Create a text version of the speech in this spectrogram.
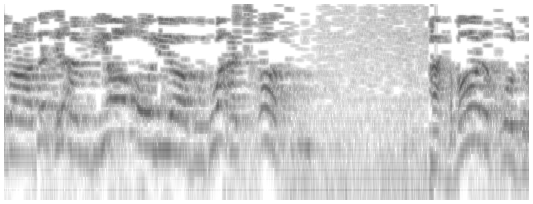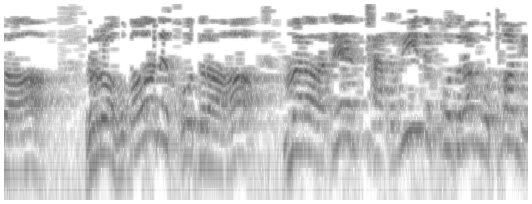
عبادت انبیاء اولیاء بود و اشخاص بود. احبار خود را رهبان خود را مرادر تقوید خود را متا می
